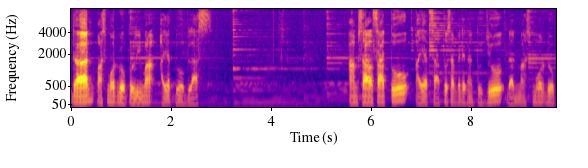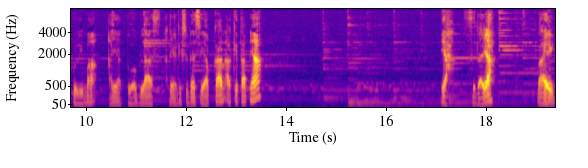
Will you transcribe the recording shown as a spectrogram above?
dan Mazmur 25 ayat 12. Amsal 1 ayat 1 sampai dengan 7 dan Mazmur 25 ayat 12. Adik-adik sudah siapkan Alkitabnya? Ya, sudah ya. Baik,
